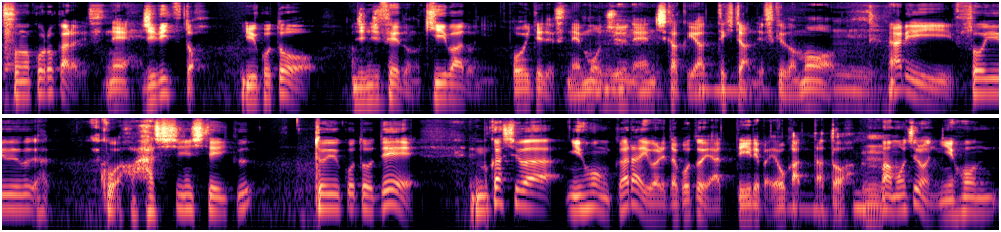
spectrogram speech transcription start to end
その頃からですね自立ということを人事制度のキーワードに置いてですねもう10年近くやってきたんですけども、うん。やはりそういうこう発信していくということで昔は日本から言われたことをやっていればよかったと、んまあ、もちろん日本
